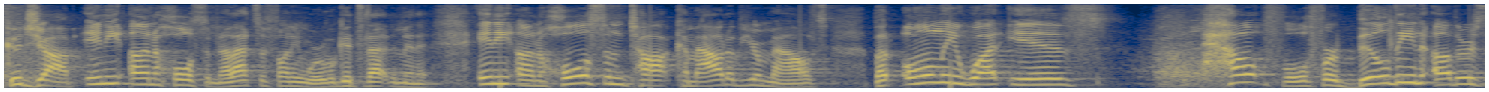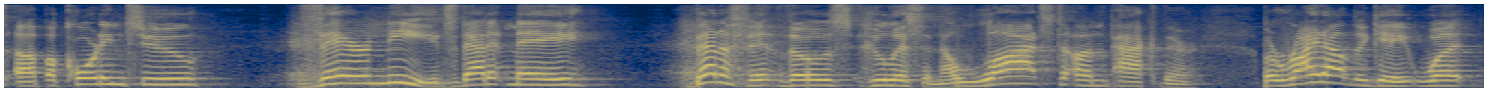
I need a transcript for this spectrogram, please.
Good job. Any unwholesome, now that's a funny word, we'll get to that in a minute. Any unwholesome talk come out of your mouths, but only what is helpful for building others up according to their needs, that it may benefit those who listen. Now, lots to unpack there. But right out the gate, what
